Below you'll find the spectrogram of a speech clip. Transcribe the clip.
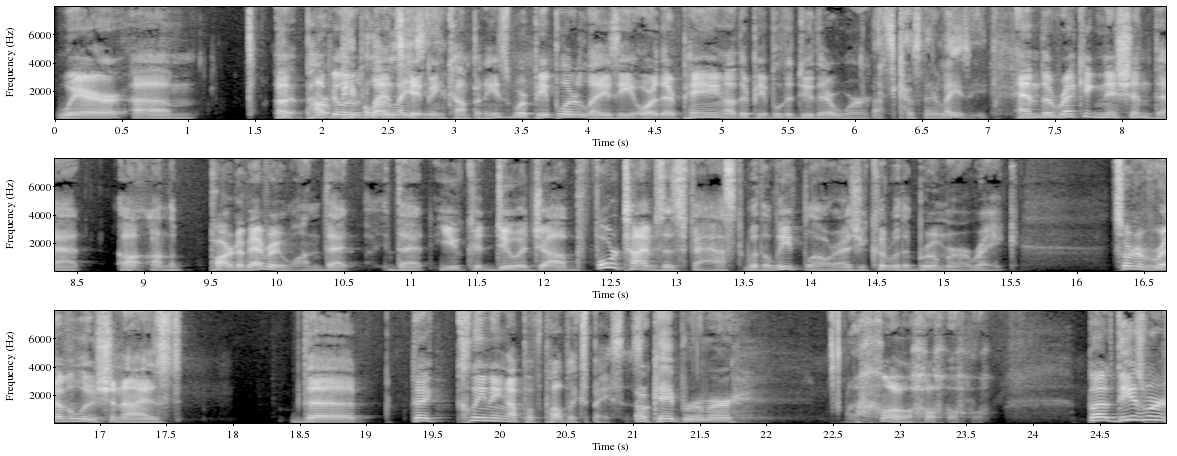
where um, uh, popular landscaping companies where people are lazy or they're paying other people to do their work, That's because they're lazy. and the recognition that uh, on the part of everyone that that you could do a job four times as fast with a leaf blower as you could with a broom or a rake, sort of revolutionized the the cleaning up of public spaces. Okay, Broomer. Oh. But these were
